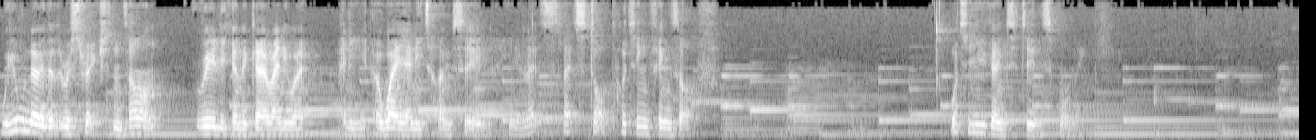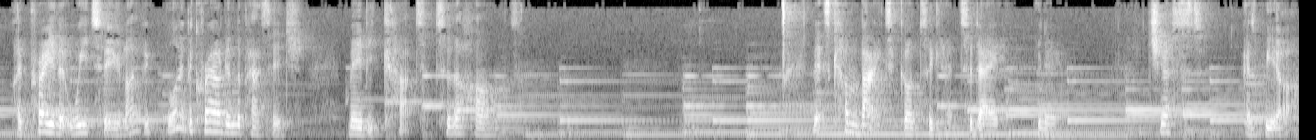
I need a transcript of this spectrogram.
We all know that the restrictions aren't really going to go anywhere any away anytime soon. You know, let's let's stop putting things off. What are you going to do this morning? I pray that we too, like the, like the crowd in the passage, may be cut to the heart. Let's come back to God today, you know, just as we are.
